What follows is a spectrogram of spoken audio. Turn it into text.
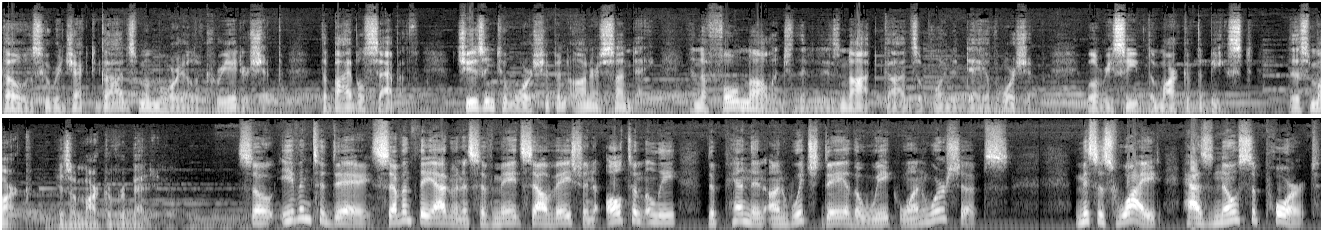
those who reject God's memorial of creatorship, the Bible Sabbath, choosing to worship and honor Sunday, in the full knowledge that it is not God's appointed day of worship, will receive the mark of the beast. This mark is a mark of rebellion. So, even today, Seventh day Adventists have made salvation ultimately dependent on which day of the week one worships. Mrs. White has no support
